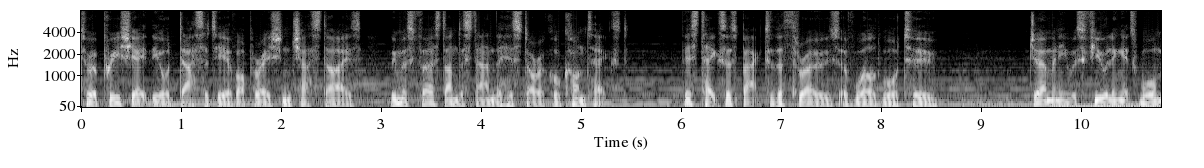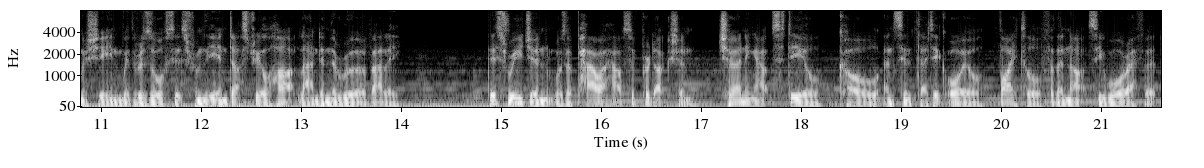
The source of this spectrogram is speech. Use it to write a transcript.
To appreciate the audacity of Operation Chastise, we must first understand the historical context. This takes us back to the throes of World War II. Germany was fueling its war machine with resources from the industrial heartland in the Ruhr Valley. This region was a powerhouse of production, churning out steel, coal and synthetic oil vital for the Nazi war effort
